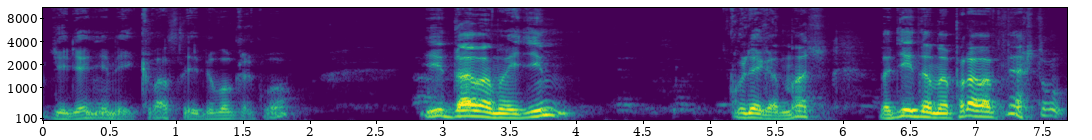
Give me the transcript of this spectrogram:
отделение, или клас, или било какво. И дава на един колега наш, да ди да направят нещо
